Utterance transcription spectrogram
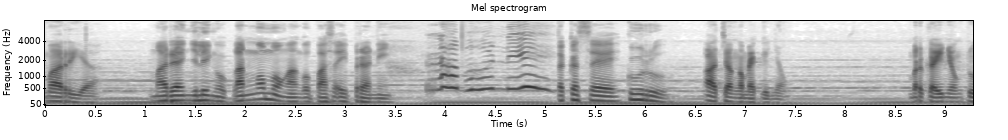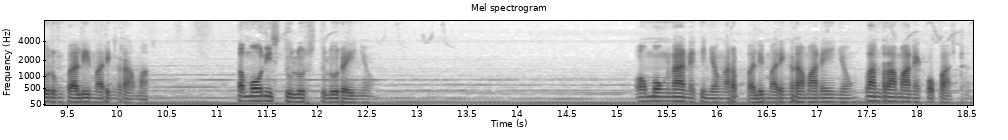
Maria. Maria nyelinguk lan ngomong nganggo bahasa Ibrani. Rabuni. Tegese guru. Aja ngemek inyong. Merga inyong durung bali maring ramak. Temoni sedulur-sedulure inyong. Omong nane inyong arep bali maring ramane inyong lan ramane kopadan.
